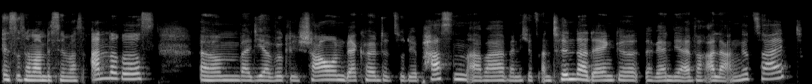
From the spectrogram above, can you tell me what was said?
ist es nochmal ein bisschen was anderes, ähm, weil die ja wirklich schauen, wer könnte zu dir passen. Aber wenn ich jetzt an Tinder denke, da werden die einfach alle angezeigt.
